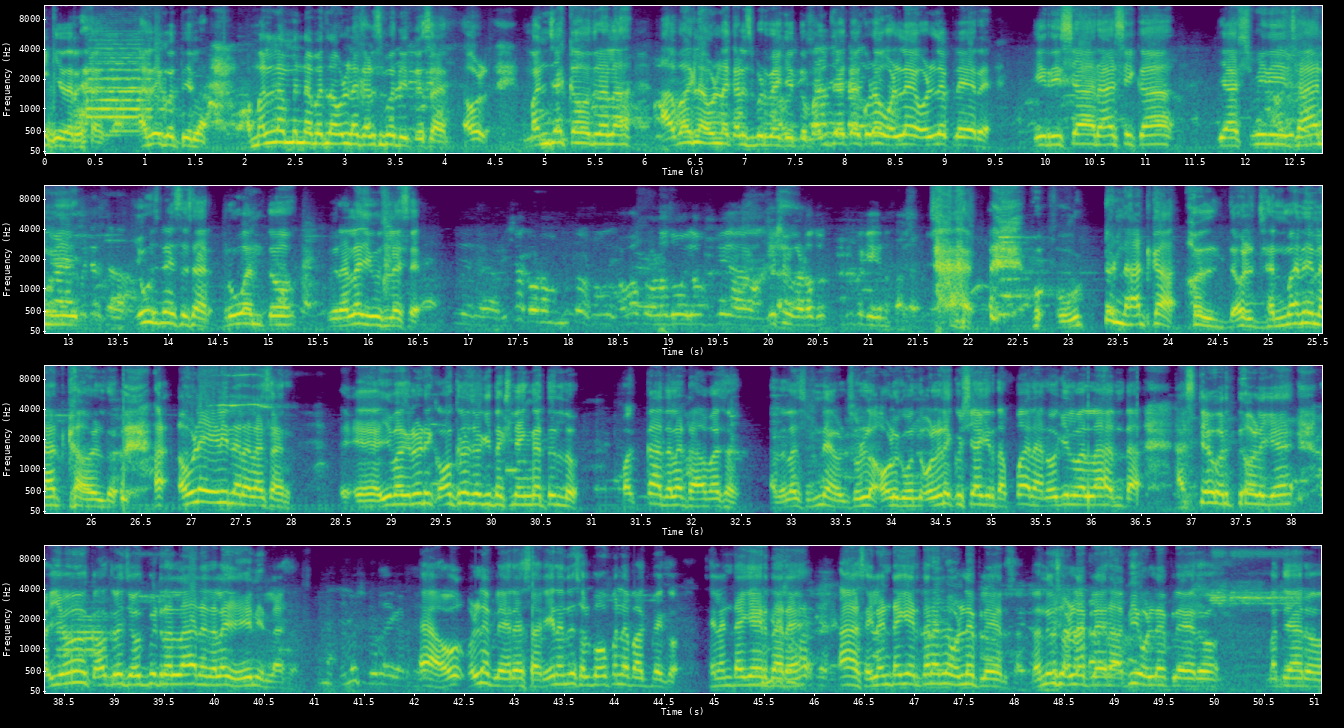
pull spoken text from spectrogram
ಯಾಕೆ ಇಕ್ಕಿದ್ದಾರೆ ಸರ್ ಅದೇ ಗೊತ್ತಿಲ್ಲ. ಮಲ್ಲಮ್ಮನ ಬದಲು ಅವಳನ್ನ ಕಳಿಸ್ಬೋದಿತ್ತು ಸರ್ ಅವಳು ಮಂಜಕ್ಕ ಹೋದ್ರಲ್ಲ ಅವಾಗ್ಲೇ ಅವಳನ್ನ ಕಳಿಸ್ಬಿಡ್ಬೇಕಿತ್ತು. ಮಂಜಕ್ಕ ಕೂಡ ಒಳ್ಳೆ ಒಳ್ಳೆ ಪ್ಲೇಯರ್ ಈ ರಿಷಾ ರಾಶಿಕಾ ಈ ಅಶ್ವಿನಿ ಜಾನ್ವಿ ಯೂಸ್ಲೆಸ್ ಸರ್ ಧ್ರುವಂತು ಇವರೆಲ್ಲ ಯೂಸ್ಲೆಸ್ ಹುಟ್ಟು ನಾಟಕ. ಅವಳ ಅವಳ ಜನ್ಮನೇ ನಾಟಕ ಅವಳ್ದು. ಅವಳೇ ಹೇಳಿದಾರಲ್ಲ ಸರ್ ಇವಾಗ ನೋಡಿ ಕಾಕ್ರೋಚ್ ಹೋಗಿದ ತಕ್ಷಣ ಹೆಂಗತ್ತಿದ್ಲು ಪಕ್ಕ ಅದೆಲ್ಲ ಡ್ರಾಮಾ ಸರ್ ಅದೆಲ್ಲ ಸುಮ್ಮನೆ ಅವಳು ಸುಳ್ಳು, ಅವಳಿಗೆ ಒಂದು ಒಳ್ಳೆ ಖುಷಿ ಆಗಿರ್ತಪ್ಪ ನಾನು ಹೋಗಿಲ್ವಲ್ಲ ಅಂತ. ಅಷ್ಟೇ ಹೊರ್ತು ಅವಳಿಗೆ, ಅಯ್ಯೋ ಕಾಕ್ರೋಚ್ ಹೋಗ್ಬಿಟ್ರಲ್ಲ ಅನ್ನೋದೆಲ್ಲ ಏನಿಲ್ಲ ಸರ್ ಒಳ್ಳೆ ಪ್ಲೇಯರ್ ಸರ್ ಏನಂದ್ರೆ ಸ್ವಲ್ಪ ಓಪನ್ ಅಪ್ ಆಗ್ಬೇಕು. ಸೈಲೆಂಟ್ ಆಗೇ ಇರ್ತಾರೆ. ಹಾ ಸೈಲೆಂಟ್ ಆಗೇ ಇರ್ತಾರೆ ಅಂದ್ರೆ ಒಳ್ಳೆ ಪ್ಲೇಯರ್ ಸರ್ ಧನುಷ್ ಒಳ್ಳೆ ಪ್ಲೇಯರ್ ಅಭಿ ಒಳ್ಳೆ ಪ್ಲೇಯರು ಮತ್ತೆ ಯಾರು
